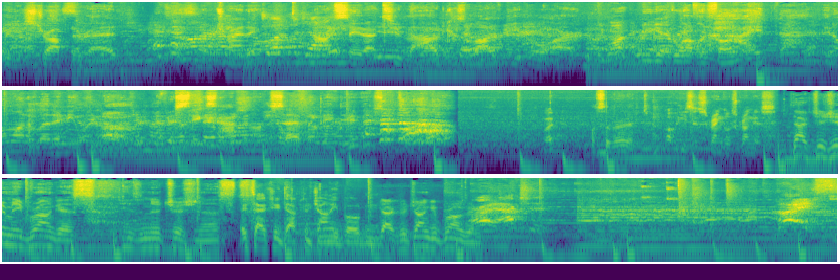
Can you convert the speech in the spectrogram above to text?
we just dropped the red. I'm trying to not say that too loud because a lot of people are. You want me to get everyone off their phone? Want to let anyone know if mistakes happen on set, but they do. What? What's the verdict? Oh, he's a Scrangle Scrungus. Dr. Jimmy Brungus. He's a nutritionist. It's actually Dr. Jonny Bowden. Dr. Johnny Brungus. All right, action. Nice.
